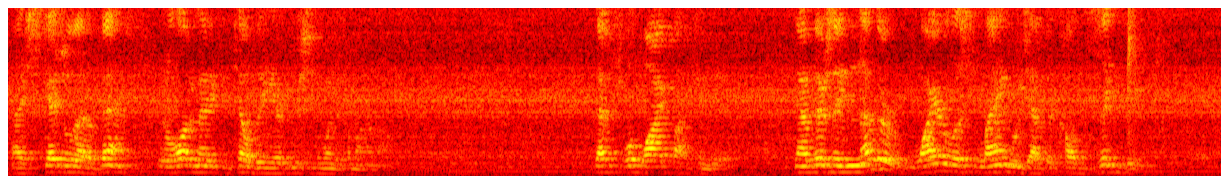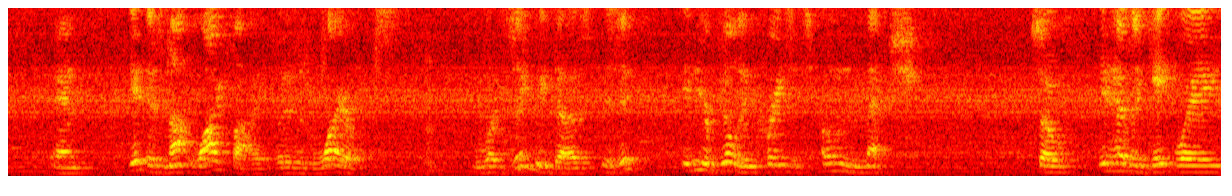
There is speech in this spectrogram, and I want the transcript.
and I schedule that event, it'll automatically tell the air conditioning when to come on and off. That's what Wi-Fi can do. Now, there's another wireless language out there called Zigbee. And it is not Wi-Fi, but it is wireless. And what Zigbee does is it, in your building, creates its own mesh. So it has a gateway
